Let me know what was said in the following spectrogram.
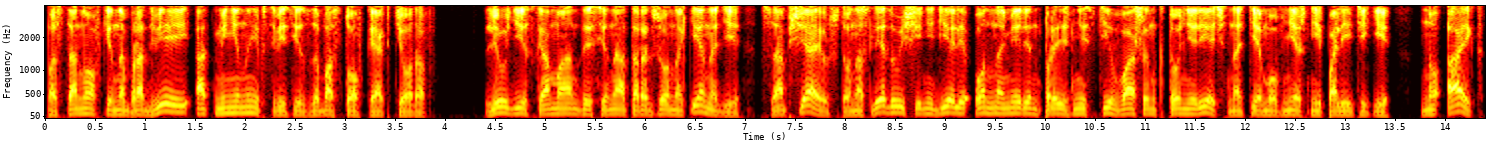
Постановки на Бродвее отменены в связи с забастовкой актеров. Люди из команды сенатора Джона Кеннеди сообщают, что на следующей неделе он намерен произнести в Вашингтоне речь на тему внешней политики, но Айк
